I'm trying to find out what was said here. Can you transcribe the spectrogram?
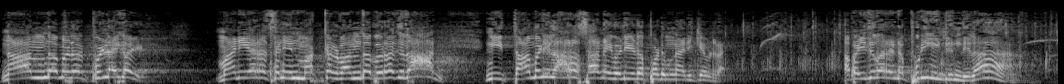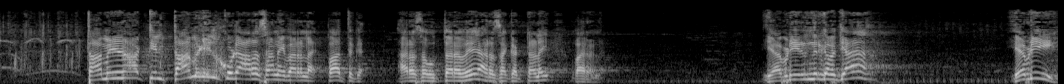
நாம் தமிழர் பிள்ளைகள் மணியரசனின் மக்கள் வந்த பிறகுதான் நீ தமிழில் அரசாணை வெளியிடப்படும் அறிக்கை விடுற அப்ப இதுவரை என்ன புரிஞ்சிட்டு இருந்தீங்களா? தமிழ்நாட்டில் தமிழில் கூட அரசாணை வரல. பாத்துக்க அரச உத்தரவு அரச கட்டளை வரல. எப்படி இருந்திருக்க பத்தியா? எப்படி?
